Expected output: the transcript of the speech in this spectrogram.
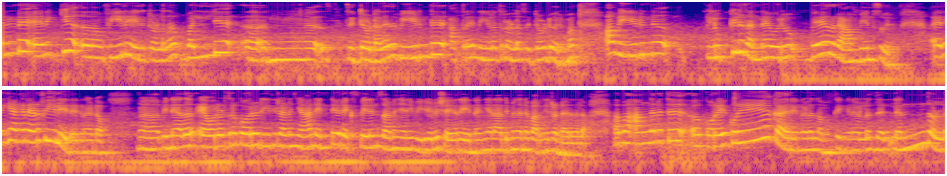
എന്റെ എനിക്ക് ഫീൽ ചെയ്തിട്ടുള്ളത് വലിയ സിറ്റ് ഔട്ട് അതായത് വീടിന്റെ അത്രയും നീളത്തിലുള്ള സിറ്റ് ഔട്ട് വരുമ്പം ആ വീടിന് ലുക്കിൽ തന്നെ ഒരു വേറൊരു ആംബിയൻസ് വരും. എനിക്ക് അങ്ങനെയാണ് ഫീൽ ചെയ്തേക്കുന്നത് കേട്ടോ പിന്നെ അത് ഓരോരുത്തർക്കും ഓരോ രീതിയിലാണ്. ഞാൻ എന്റെ ഒരു എക്സ്പീരിയൻസ് ആണ് ഞാൻ ഈ വീഡിയോയിൽ ഷെയർ ചെയ്യുന്നത്. ഞാൻ ആദ്യമേ തന്നെ പറഞ്ഞിട്ടുണ്ടായിരുന്നല്ലോ. അപ്പോൾ അങ്ങനത്തെ കുറേ കുറേ കാര്യങ്ങൾ നമുക്ക് ഇങ്ങനെയുള്ള ലെന്തുള്ള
